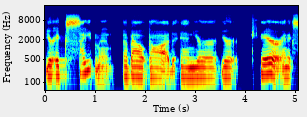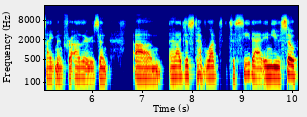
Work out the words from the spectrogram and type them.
your excitement about God and your your care and excitement for others and um, and I just have loved to see that in you. So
